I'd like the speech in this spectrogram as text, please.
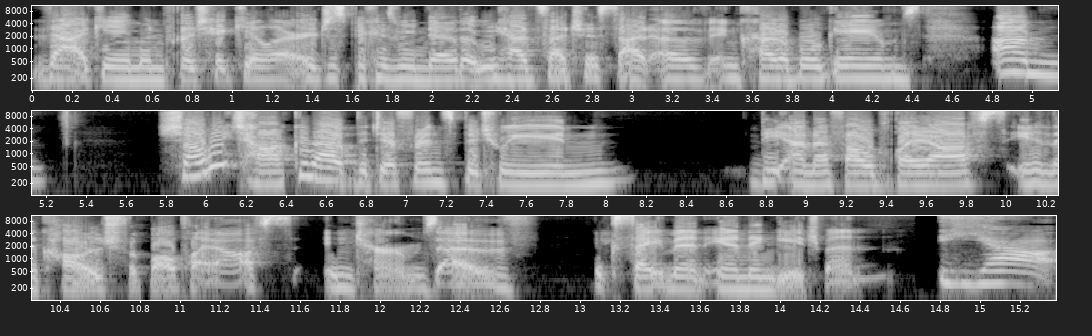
that game in particular, just because we know that we had such a set of incredible games, um, shall we talk about the difference between the NFL playoffs and the college football playoffs in terms of excitement and engagement? Yeah.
